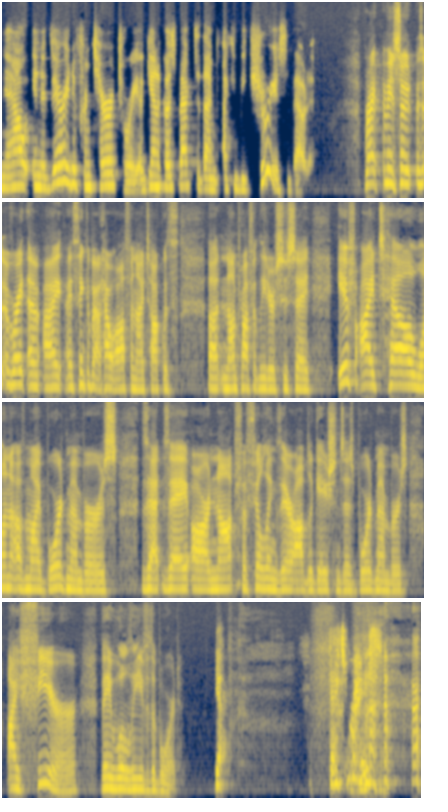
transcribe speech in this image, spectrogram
now in a very different territory. Again, it goes back to them. I can be curious about it. Right. I mean, so, right. Uh, I, I think about how often I talk with uh, nonprofit leaders who say, if I tell one of my board members that they are not fulfilling their obligations as board members, I fear they will leave the board. Yeah. That's right.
